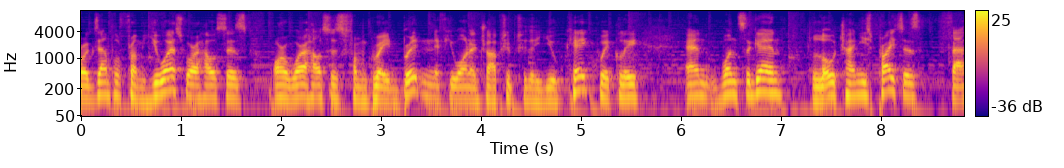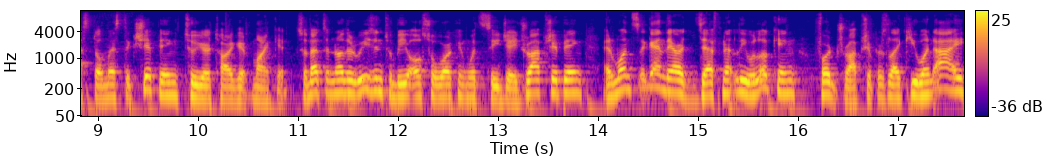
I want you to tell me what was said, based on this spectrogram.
for example, from US warehouses or warehouses from Great Britain if you want to dropship to the UK quickly. And once again, low Chinese prices fast domestic shipping to your target market. So that's another reason to be also working with CJ Dropshipping. And once again, they are definitely looking for dropshippers like you and I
